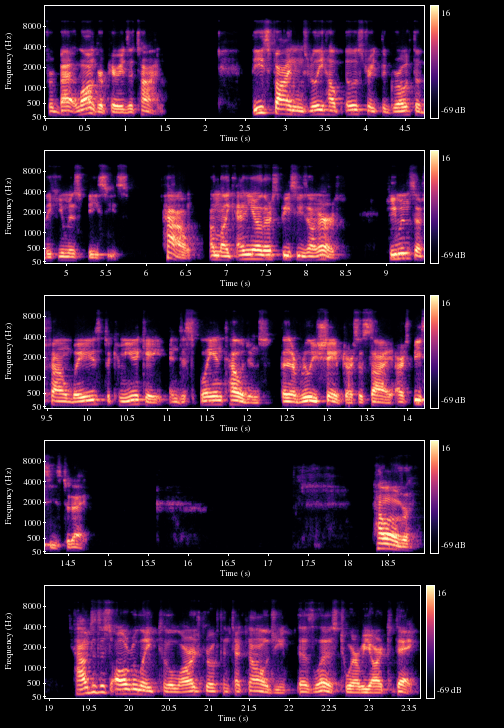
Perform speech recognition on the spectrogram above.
for longer periods of time. These findings really help illustrate the growth of the human species. How, unlike any other species on Earth, humans have found ways to communicate and display intelligence that have really shaped our society, our species today. However, how does this all relate to the large growth in technology that has led us to where we are today?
